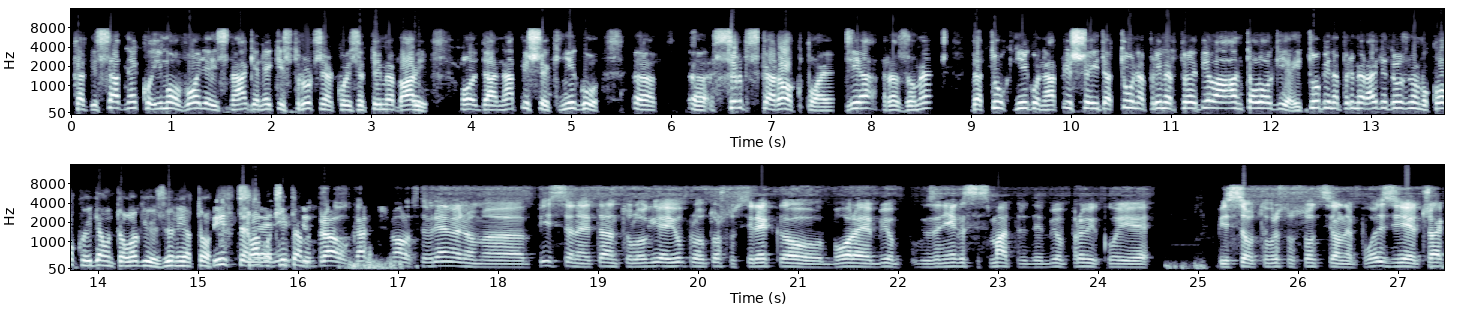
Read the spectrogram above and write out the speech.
kad bi sad neko imao volje i snage, neki stručnjak koji se time bavi, da napiše knjigu uh, srpska rok poezija, razumeš, da tu knjigu napiše i da tu, na primjer, to je bila antologija i tu bi, na primjer, ajde da uzmemo koliko ide antologiju, izvini, ja to Pisane, slabo čitam. Pisane, upravo, kasniš malo sa vremenom, uh, pisana je ta antologija i upravo to što si rekao, Bora je bio, za njega se smatra da je bio prvi koji je pisao tu vrstu socijalne poezije, čak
